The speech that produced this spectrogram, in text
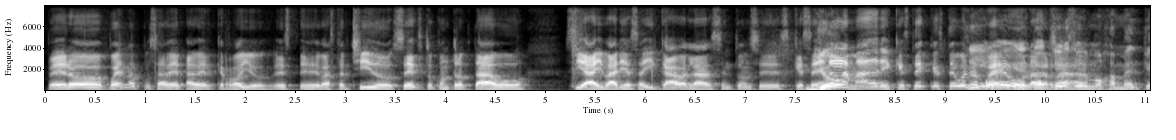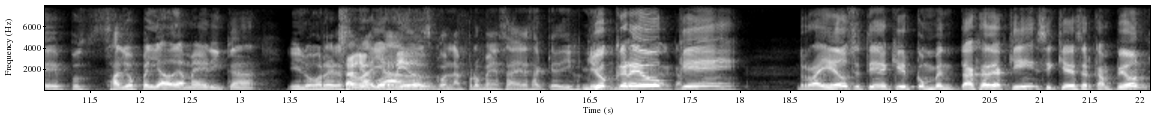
Pero bueno, pues a ver, a ver qué rollo. Este, va a estar chido. Sexto contra octavo. Sí hay varias ahí cábalas, entonces que se den Yo- a la madre, que esté, que esté bueno Sí, el juego, güey, la está chido eso de verdad. Mohamed que pues salió peleado de América y luego regresó a Salió Rayados corrido. con la promesa esa que dijo que yo creo que Rayados se tiene que ir con ventaja de aquí si quiere ser campeón.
